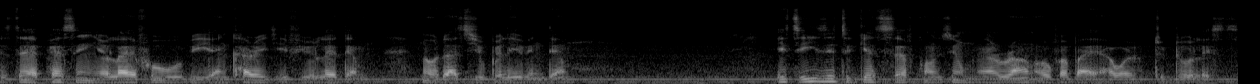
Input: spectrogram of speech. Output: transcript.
Is there a person in your life who will be encouraged if you let them know that you believe in them? It's easy to get self consumed and run over by our to do list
